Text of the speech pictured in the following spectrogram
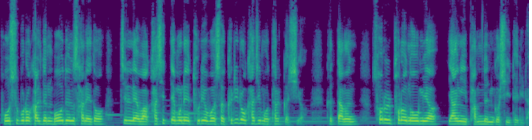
보습으로 갈던 모든 산에도 찔레와 가시 때문에 두려워서 그리로 가지 못할 것이요 그 땅은 소를 풀어놓으며 양이 밟는 것이 되리라.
